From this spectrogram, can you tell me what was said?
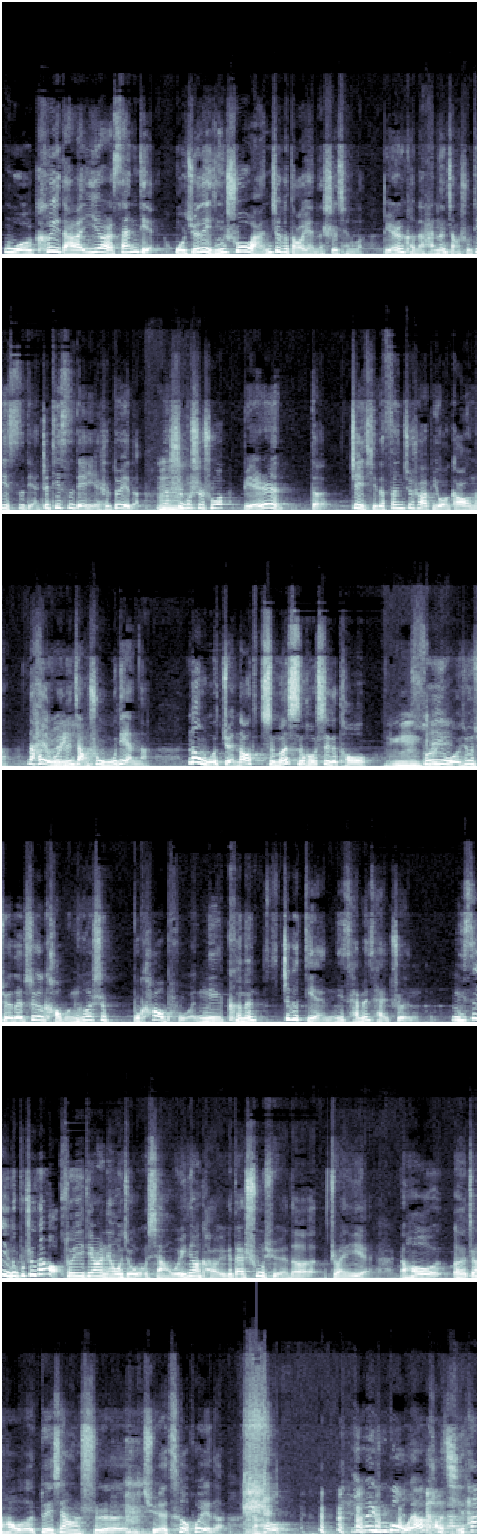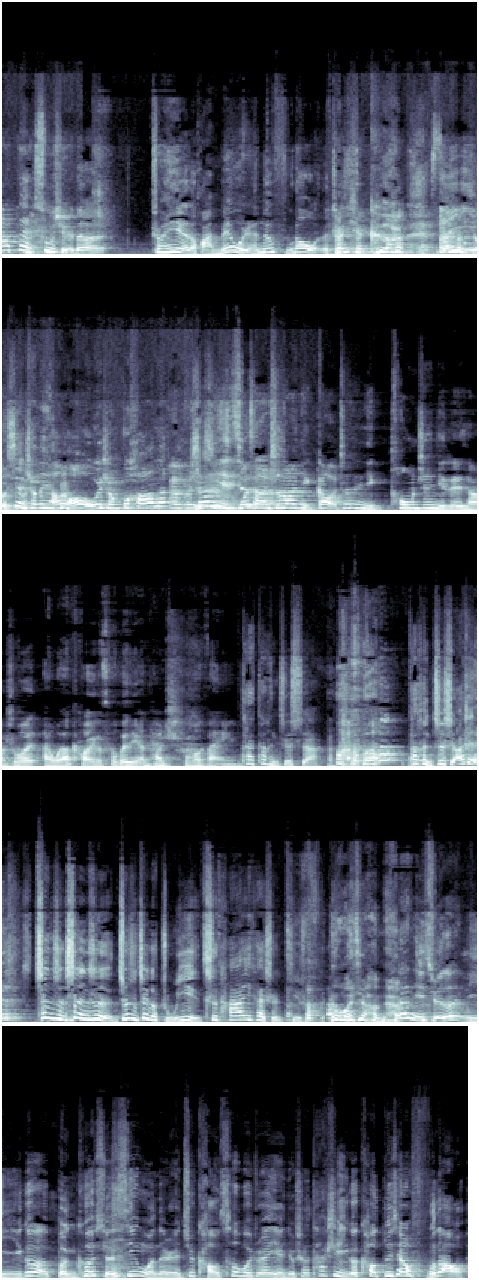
我可以答到一二三点，我觉得已经说完这个导演的事情了，别人可能还能讲出第四点，这第四点也是对的，那是不是说别人的这题的分就是要比我高呢？那还有人能讲出五点呢？那我卷到什么时候是个头？嗯所以我就觉得这个考文科是不靠谱，你可能这个点你踩没踩准，你自己都不知道。所以第二年我就想，我一定要考一个带数学的专业。然后呃，正好我的对象是学测绘的，然后 因为如果我要考其他带数学的。专业的话，没有人能辅导我的专业课，所以有现成的羊毛，我为什么不薅呢？不是你，我想知道你告，就是你通知你对象说，哎，我要考一个测绘的研，他是什么反应？他他很支持啊，他很支持，而且甚至甚至就是这个主意是他一开始提出跟我讲的。那你觉得你一个本科学新闻的人去考测绘专业研究生，他是一个靠对象辅导，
